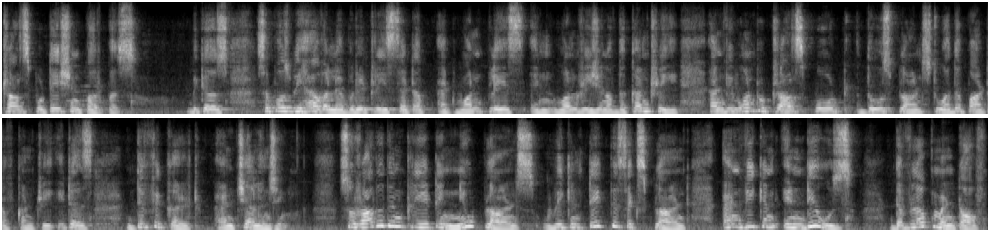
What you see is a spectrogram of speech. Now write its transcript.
transportation purpose because suppose we have a laboratory set up at one place in one region of the country and we want to transport those plants to other part of country it is difficult and challenging. So rather than creating new plants we can take this explant and we can induce development of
